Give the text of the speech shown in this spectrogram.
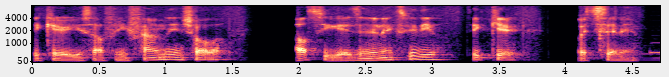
Take care of yourself and your family, inshallah. I'll see you guys in the next video. Take care. What's the name?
